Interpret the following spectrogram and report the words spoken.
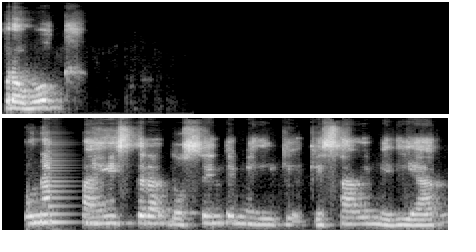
Provoca. Una maestra docente que, sabe mediar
